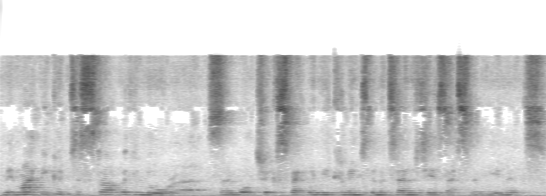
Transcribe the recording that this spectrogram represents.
And it might be good to start with Laura. So what to expect when you come into the maternity assessment unit.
